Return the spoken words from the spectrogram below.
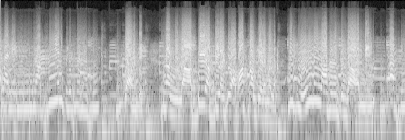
అలా నేను నిన్ను అబ్బి అని పిలుస్తాను అబ్బి. ఏమండి? నన్ను ఇలా అబ్బి అబ్బి అంటూ అబాస్పాలు చేయడం వల్ల మీకు ఏమైనా లాభం ఉంటుందా అమ్మి? అబ్బి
